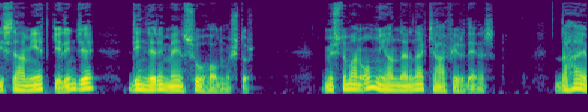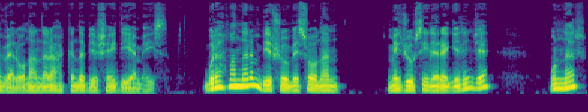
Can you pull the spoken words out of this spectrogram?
İslamiyet gelince dinleri mensuh olmuştur. Müslüman olmayanlarına kâfir denir. Daha evvel olanlara hakkında bir şey diyemeyiz. Brahmanların bir şubesi olan mecusilere gelince bunlar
